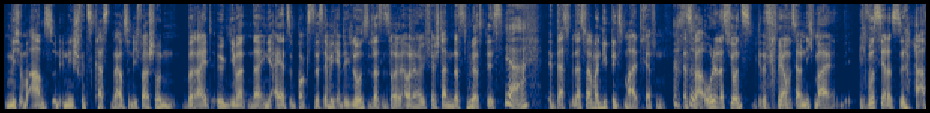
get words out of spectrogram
mich umarmst und in den Schwitzkasten nahmst und ich war schon bereit, irgendjemanden da in die Eier zu boxen, dass er mich endlich loslassen soll. Aber dann habe ich verstanden, dass du das bist. Ja, Das, das war mein Lieblingsmaltreffen. Ach Das so. war ohne, dass wir uns, wir haben uns ja nicht mal, ich wusste ja, dass du da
